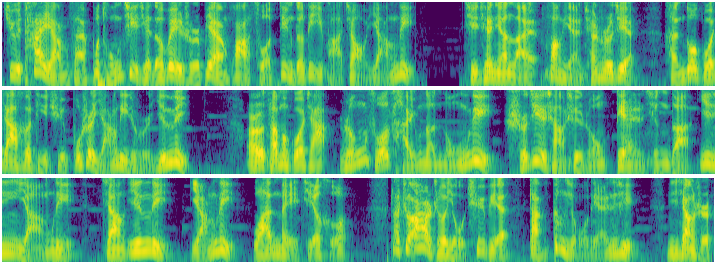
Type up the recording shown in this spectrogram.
据太阳在不同季节的位置变化所定的历法叫阳历。几千年来，放眼全世界，很多国家和地区不是阳历就是阴历，而咱们国家仍所采用的农历，实际上是一种典型的阴阳历，将阴历。阳历完美结合，那这二者有区别，但更有联系。你像是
